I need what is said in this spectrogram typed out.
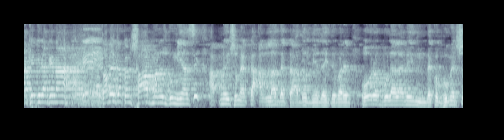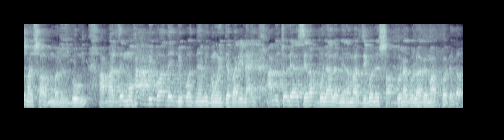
রাখে, কি রাখে না। তবে যখন সব মানুষ ঘুমিয়ে আছে, আপনি ওই সময় একটা আল্লাহ একটা আদর নিয়ে যাইতে পারেন। ও রব্বুল আলমিন, দেখো ঘুমের সময় সব মানুষ ঘুম। আমার যে মহা বিপদ, এই বিপদ নিয়ে আমি ঘুমাইতে পারি নাই। আমি চলে আসি, রব্বুল আলমিন, আমার জীবনের সব গুণাগুলো আগে মাফ করে দাও।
